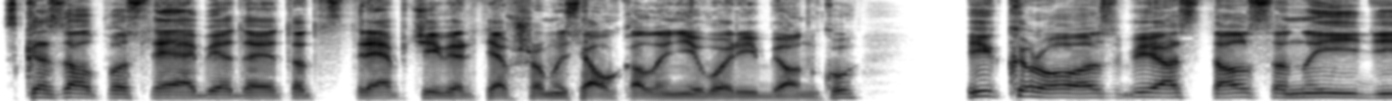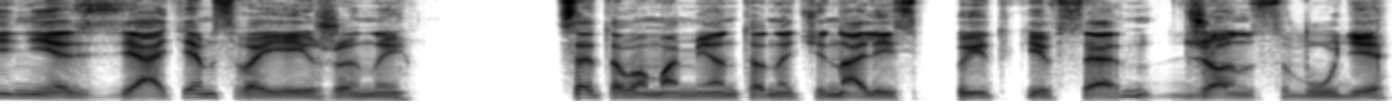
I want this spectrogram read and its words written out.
сказал после обеда этот стряпчий, вертевшемуся около него ребенку, и Кросби остался наедине с зятем своей жены. С этого момента начинались пытки в Сент-Джонс-Вуде,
